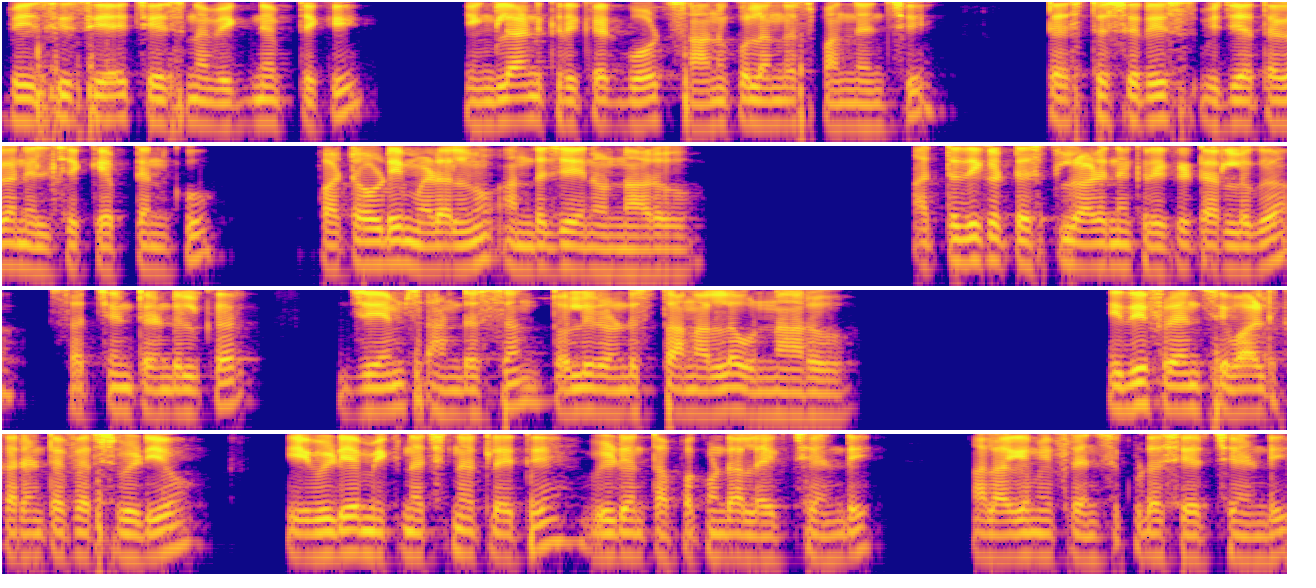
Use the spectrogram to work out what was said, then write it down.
బీసీసీఐ చేసిన విజ్ఞప్తికి ఇంగ్లాండ్ క్రికెట్ బోర్డు సానుకూలంగా స్పందించి టెస్ట్ సిరీస్ విజేతగా నిలిచే కెప్టెన్కు పటౌడీ మెడల్ను అందజేయనున్నారు. అత్యధిక టెస్టులు ఆడిన క్రికెటర్లుగా సచిన్ టెండూల్కర్ జేమ్స్ అండర్సన్ తొలి రెండు స్థానాల్లో ఉన్నారు. ఇది ఫ్రెండ్స్ ఇవాళ కరెంట్ అఫైర్స్ వీడియో. ఈ వీడియో మీకు నచ్చినట్లయితే వీడియోని తప్పకుండా లైక్ చేయండి. అలాగే మీ ఫ్రెండ్స్కి కూడా షేర్ చేయండి.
